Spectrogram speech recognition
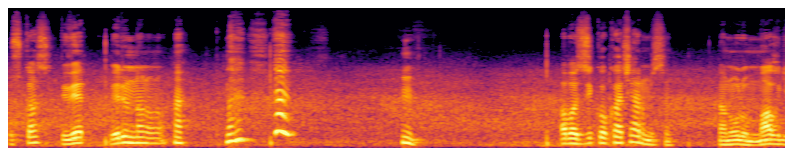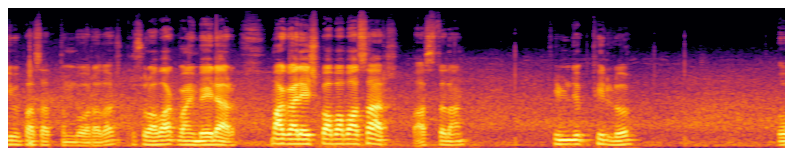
Puskas bir ver. Verin lan onu. Heh. Heh. Baba Zico kaçar mısın? Lan oğlum mal gibi pas attım bu arada. Kusura bakmayın beyler. Magaleş baba basar. Bastı lan. Şimdi Pirlo. Oo.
